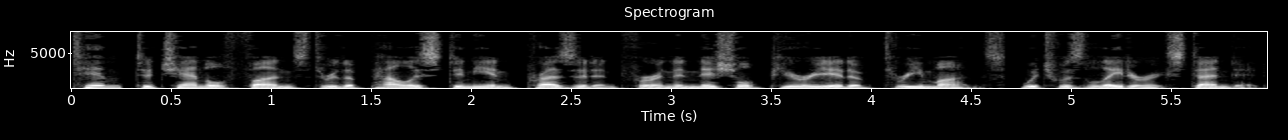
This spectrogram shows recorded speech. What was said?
TIM to channel funds through the Palestinian president for an initial period of three months, which was later extended.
